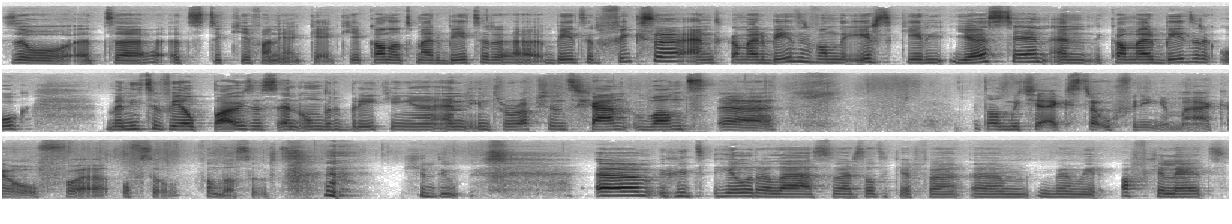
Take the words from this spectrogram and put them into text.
Zo het, uh, het stukje van, ja, kijk, je kan het maar beter, uh, beter fixen en het kan maar beter van de eerste keer juist zijn en het kan maar beter ook met niet te veel pauzes en onderbrekingen en interruptions gaan, want uh, dan moet je extra oefeningen maken of, of zo, van dat soort gedoe. Um, goed, heel relaas. Waar zat ik even? Um, ik ben weer afgeleid.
